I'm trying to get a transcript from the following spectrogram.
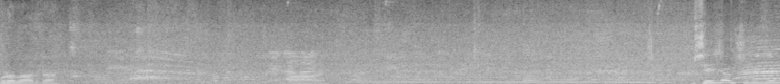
Buralarda. Ay. Bir şey diyeceğim şu bizim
